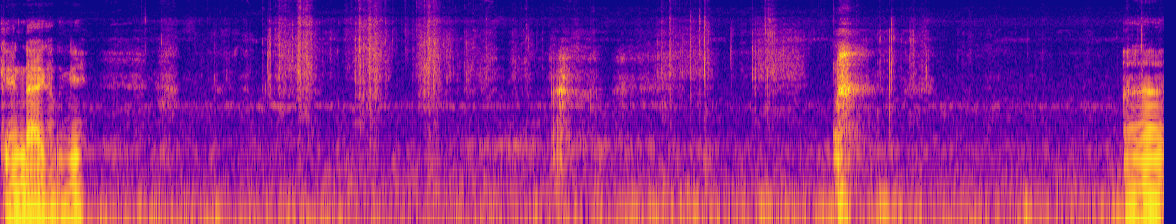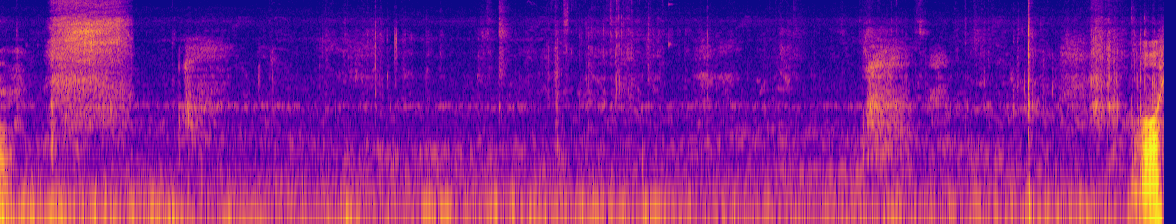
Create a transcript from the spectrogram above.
แกงได้ครับอย่างนี้อ่า โอ้ย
